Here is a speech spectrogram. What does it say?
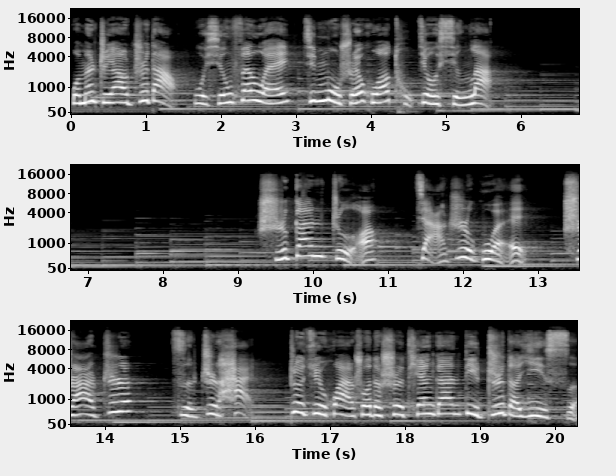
我们只要知道五行分为金木水火土就行了。十干者，甲至癸，十二支。子至亥，这句话说的是天干地支的意思。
